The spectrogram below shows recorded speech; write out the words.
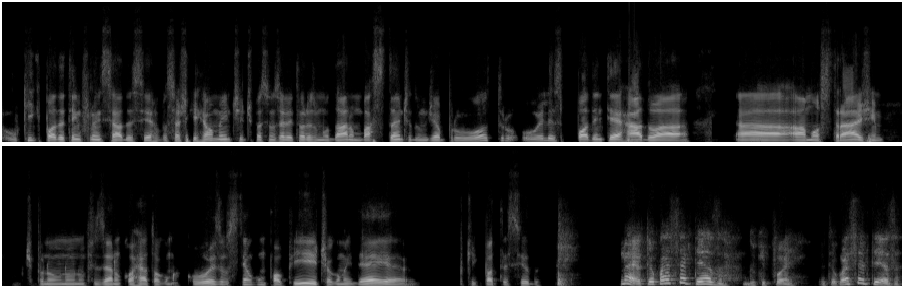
o que, que, pode ter influenciado esse erro? Você acha que realmente tipo assim, os eleitores mudaram bastante de um dia para o outro? Ou eles podem ter errado a, a, a amostragem? Tipo, não, não fizeram correto alguma coisa? Você tem algum palpite, alguma ideia? O que, que pode ter sido? Não, eu tenho quase certeza do que foi. Eu tenho quase certeza.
